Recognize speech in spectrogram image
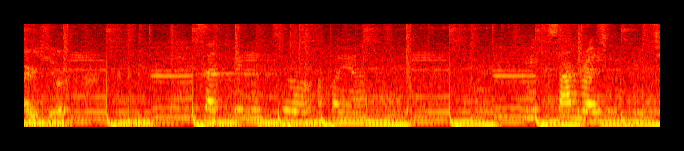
Are you sure? He Said we need to, oh meet the sunrise on the beach.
